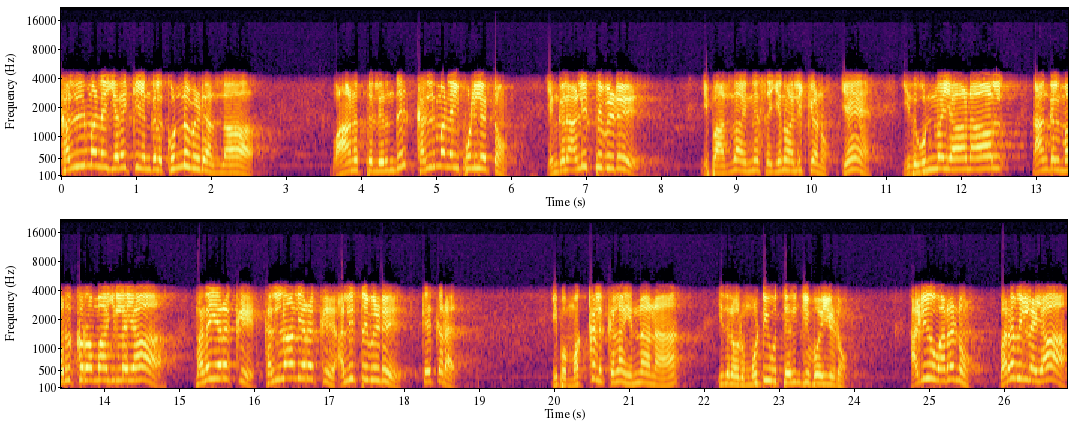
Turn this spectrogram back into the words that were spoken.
கல்மலை இறக்கி எங்களை கொண்டு விடு அல்லாஹ் வானத்திலிருந்து கல்மலை பொழியட்டும். எங்களை அழித்து விடு. இப்போ அல்லாஹ் என்ன செய்யணும்? அழிக்கணும். ஏன்? இது உண்மையானால் நாங்கள் மறுக்கிறோமா இல்லையா? மலை இறக்கு கல்லால் இறக்கு அழித்து விடு கேட்கிறார். இப்போ மக்களுக்கெல்லாம் என்னன்னா இதில் ஒரு முடிவு தெரிஞ்சு போயிடும். அழிவு வரணும். வரவில்லையா?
